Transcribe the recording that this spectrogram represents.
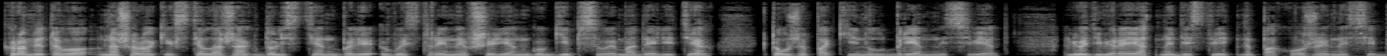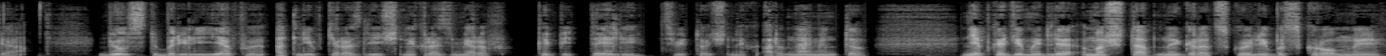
Кроме того, на широких стеллажах вдоль стен были выстроены в шеренгу гипсовые модели тех, кто уже покинул бренный свет. Люди, вероятно, действительно похожие на себя. Бюсты, барельефы, отливки различных размеров капителей, цветочных орнаментов, необходимые для масштабной городской либо скромной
